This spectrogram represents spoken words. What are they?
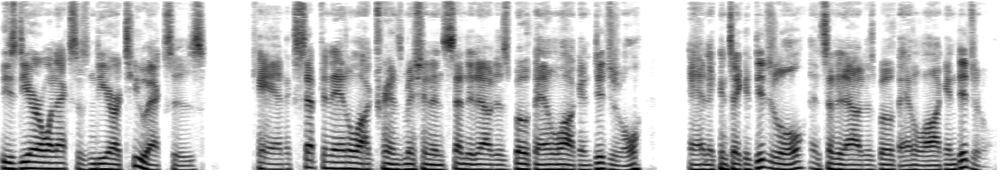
these DR1Xs and DR2Xs can accept an analog transmission and send it out as both analog and digital. And it can take a digital and send it out as both analog and digital.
